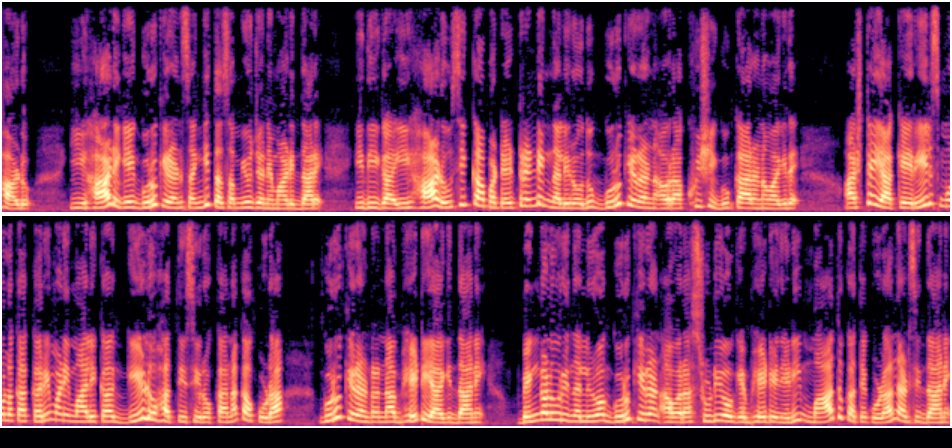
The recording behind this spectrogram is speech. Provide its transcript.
ಹಾಡು. ಈ ಹಾಡಿಗೆ ಗುರುಕಿರಣ್ ಸಂಗೀತ ಸಂಯೋಜನೆ ಮಾಡಿದ್ದಾರೆ. ಇದೀಗ ಈ ಹಾಡು ಸಿಕ್ಕಾಪಟ್ಟೆ ಟ್ರೆಂಡಿಂಗ್ನಲ್ಲಿರೋದು ಗುರುಕಿರಣ್ ಅವರ ಖುಷಿಗೂ ಕಾರಣವಾಗಿದೆ. ಅಷ್ಟೇ ಯಾಕೆ, ರೀಲ್ಸ್ ಮೂಲಕ ಕರಿಮಣಿ ಮಾಲೀಕ ಗೀಳು ಹತ್ತಿಸಿರೋ ಕನಕ ಕೂಡ ಗುರುಕಿರಣ್ರನ್ನ ಭೇಟಿಯಾಗಿದ್ದಾನೆ. ಬೆಂಗಳೂರಿನಲ್ಲಿರುವ ಗುರುಕಿರಣ್ ಅವರ ಸ್ಟುಡಿಯೋಗೆ ಭೇಟಿ ನೀಡಿ ಮಾತುಕತೆ ಕೂಡ ನಡೆಸಿದ್ದಾನೆ.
